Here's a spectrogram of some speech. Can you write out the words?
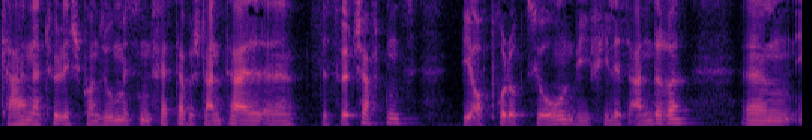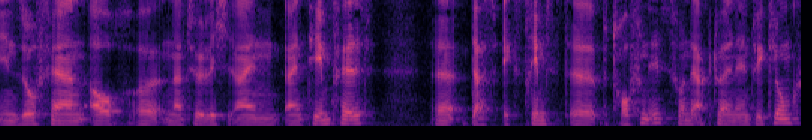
Klar, natürlich, Konsum ist ein fester Bestandteil äh, des Wirtschaftens, wie auch Produktion, wie vieles andere. Ähm, insofern auch äh, natürlich ein, ein Themenfeld, äh, das extremst äh, betroffen ist von der aktuellen Entwicklung.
